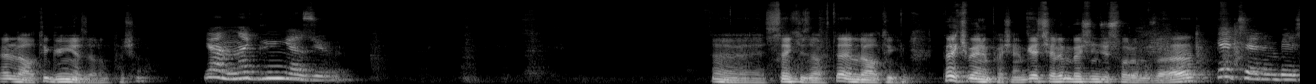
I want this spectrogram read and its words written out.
56 gün yazalım paşam. Yanına gün yazıyorum. Evet 8 hafta 56 gün. Peki benim paşam geçelim 5. sorumuza. Geçelim 5.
